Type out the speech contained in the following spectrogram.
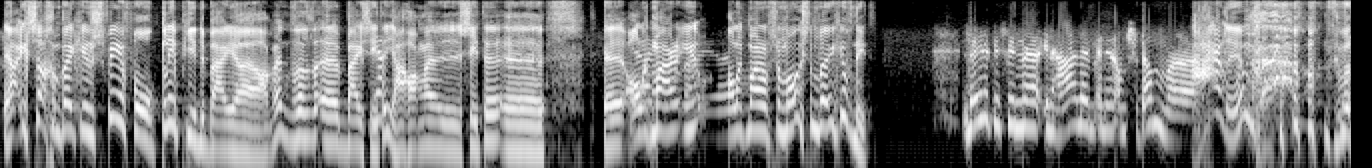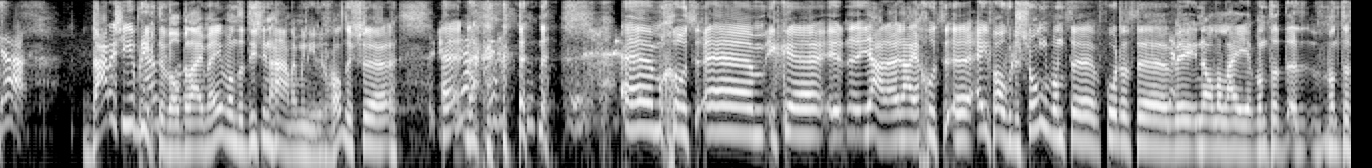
Ja, ik zag een beetje een sfeervol clipje erbij hangen. Bij zitten. Ja, hangen, zitten. Eh, Alkmaar, Alkmaar op zijn mooist een beetje, of niet? Nee, dat is in, eh, in Haarlem en in Amsterdam. eh. Haarlem? Wat- Ja. Daar is je berichten wel blij mee, want het is in Haarlem in ieder geval. Dus, eh, eh, Ehm, goed, ehm, ik, eh, ja, nou nou ja, goed, even over de song, want voordat we in allerlei, want dat, want dat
